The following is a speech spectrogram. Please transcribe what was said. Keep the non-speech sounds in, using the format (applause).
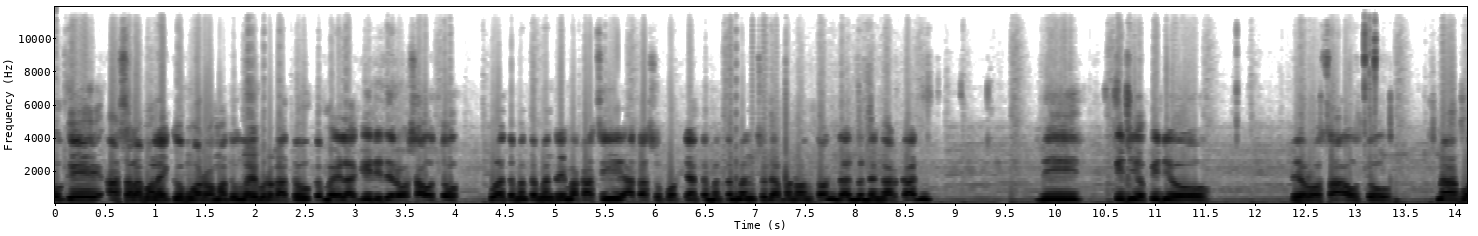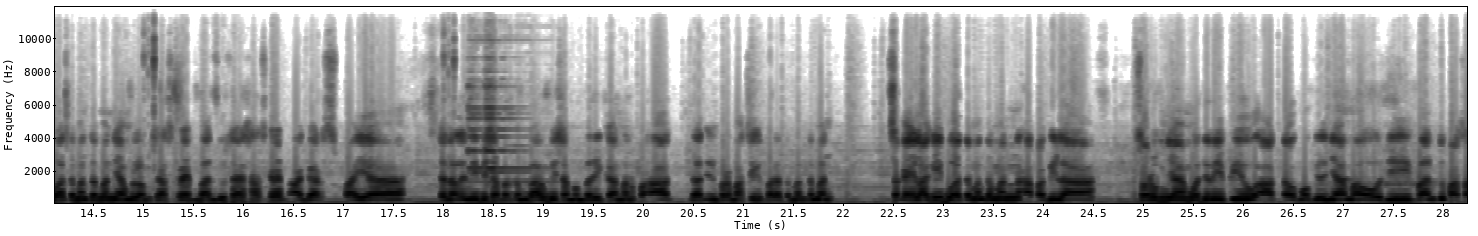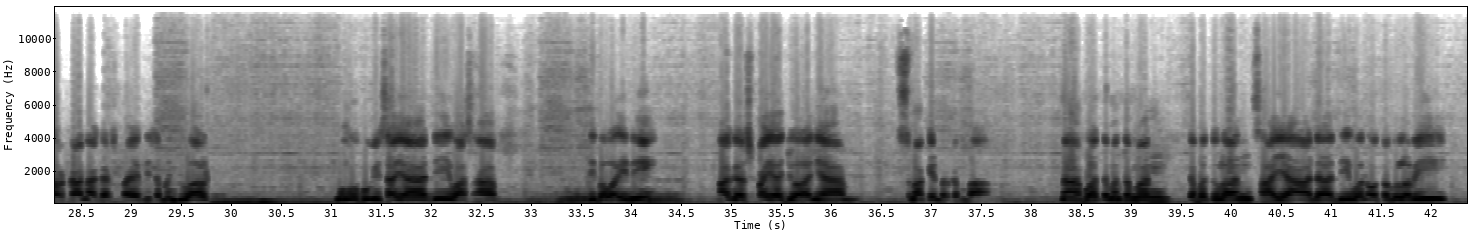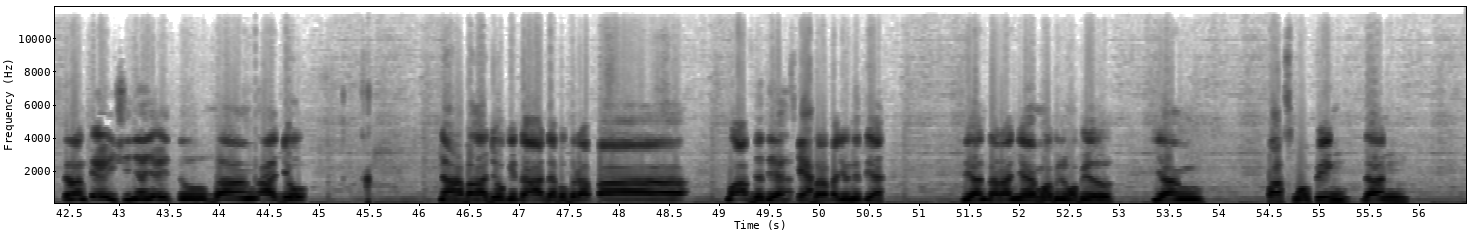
Oke, Assalamualaikum warahmatullahi wabarakatuh. Kembali lagi di Derosa Auto Buat teman-teman, terima kasih atas supportnya teman-teman Sudah menonton dan mendengarkan Di video-video Derosa Auto Nah, buat teman-teman yang belum subscribe Bantu saya subscribe agar supaya Channel ini bisa berkembang Bisa memberikan manfaat dan informasi kepada teman-teman. Sekali lagi buat teman-teman Apabila showroomnya mau direview atau mobilnya mau dibantu pasarkan agar supaya bisa menjual menghubungi saya di WhatsApp di bawah ini agar supaya jualnya semakin berkembang nah buat teman-teman kebetulan saya ada di One Auto Gallery dengan TIC nya yaitu Bang Ajo nah Bang Ajo kita ada beberapa mau update ya, ya. beberapa unit ya di antaranya mobil-mobil yang fast moving dan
